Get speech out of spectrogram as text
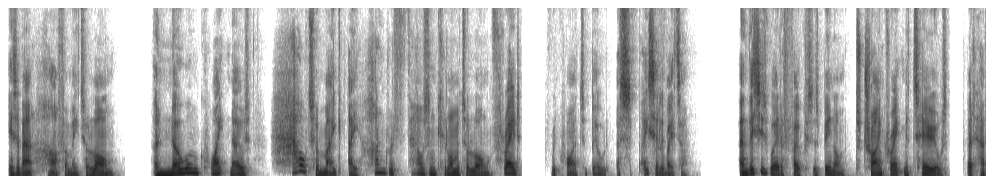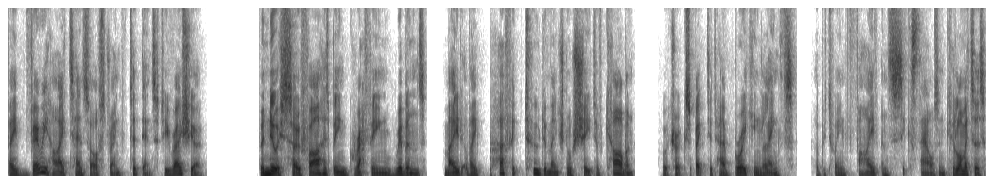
is about half a meter long, and no one quite knows how to make a 100,000 kilometer long thread required to build a space elevator. And this is where the focus has been on to try and create materials that have a very high tensile strength to density ratio. The newest so far has been graphene ribbons made of a perfect two dimensional sheet of carbon, which are expected to have breaking lengths of between 5 and 6,000 kilometers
